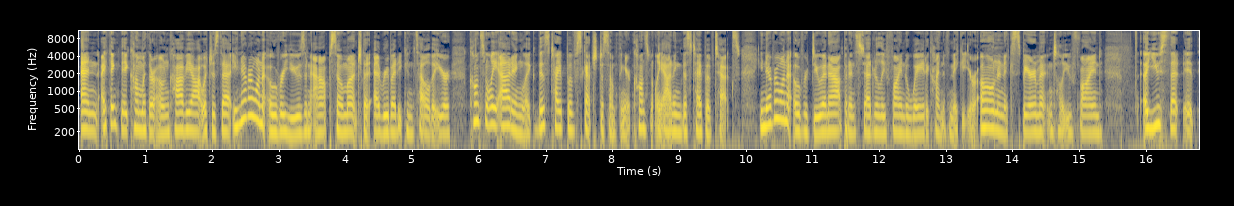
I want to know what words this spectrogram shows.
And I think they come with their own caveat, which is that you never want to overuse an app so much that everybody can tell that you're constantly adding like this type of sketch to something. You're constantly adding this type of text. You never want to overdo an app, but instead really find a way to kind of make it your own and experiment until you find a use that it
